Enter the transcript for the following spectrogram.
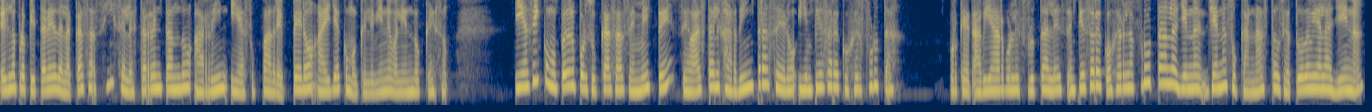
Es la propietaria de la casa, sí, se la está rentando a Rin y a su padre, pero a ella como que le viene valiendo queso. Y así como Pedro por su casa se mete, se va hasta el jardín trasero y empieza a recoger fruta. Porque había árboles frutales, empieza a recoger la fruta, la llena, llena su canasta, o sea, todavía la llena.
